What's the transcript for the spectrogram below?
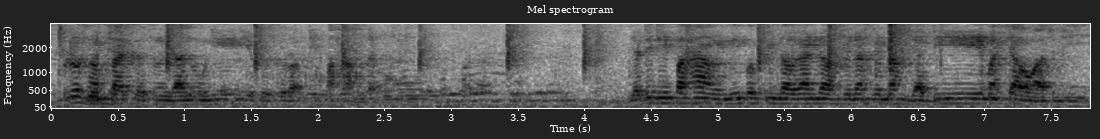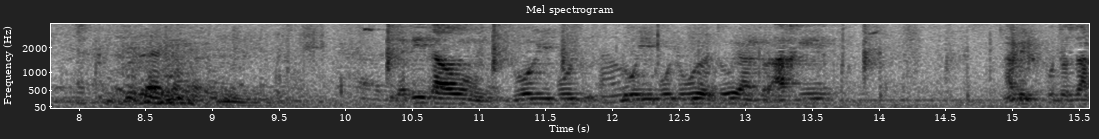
Sebelum sampai ke Terengganu ni dia bergerak di Pahang dahulu. Jadi di Pahang ini berpindah ganda pindah-pindah jadi macam orang asli. Jadi tahun 2000, 2002 tu yang terakhir ambil keputusan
